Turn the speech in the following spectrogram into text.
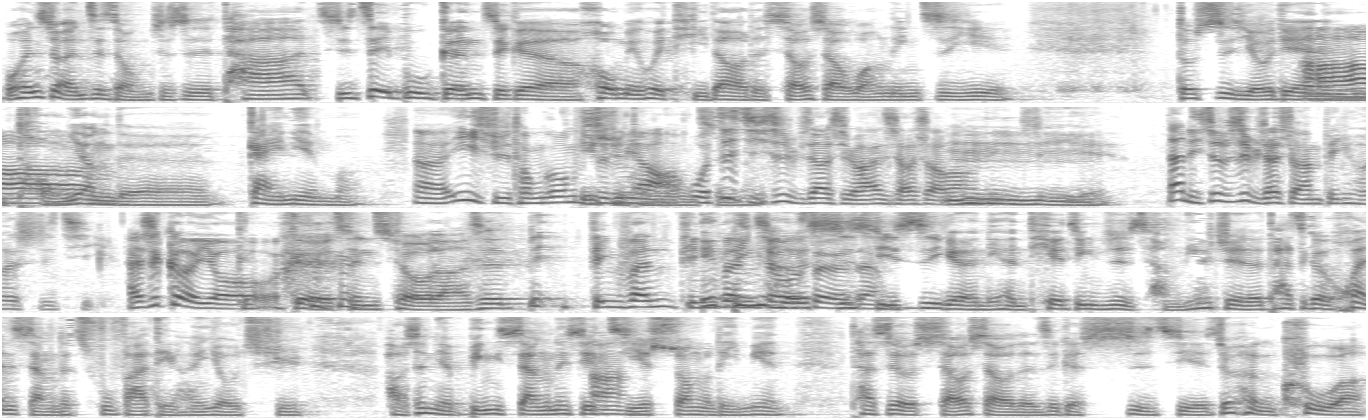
我很喜欢这种，就是他其实这一部跟这个后面会提到的《小小亡灵之夜》都是有点哦同样的概念吗？呃，异曲同工之妙。我自己是比较喜欢小小亡灵之夜，嗯但你是不是比较喜欢冰河时期？还是各有各有千秋啦，这冰平分冰河？时期是一个你很贴近日常，你会觉得它这个幻想的出发点很有趣，好像你的冰箱那些啊结霜里面，它是有小小的这个世界，就很酷啊！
